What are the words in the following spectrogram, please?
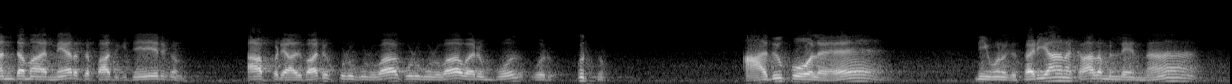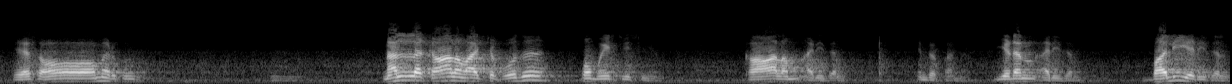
அந்த மாதிரி நேரத்தை பார்த்துக்கிட்டே இருக்கணும். அப்படி அது பாட்டு குழு குழுவா குழு குழுவா வரும்போது ஒரு குத்தும். அது போல நீ உனக்கு சரியான காலம் இல்லைன்னா பேசாம இருக்கும் நல்ல காலம் வாய்ச்ச போது முயற்சி செய்யும். காலம் அறிதல் என்று இடம் இடன் அறிதல் பலி அறிதல்.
